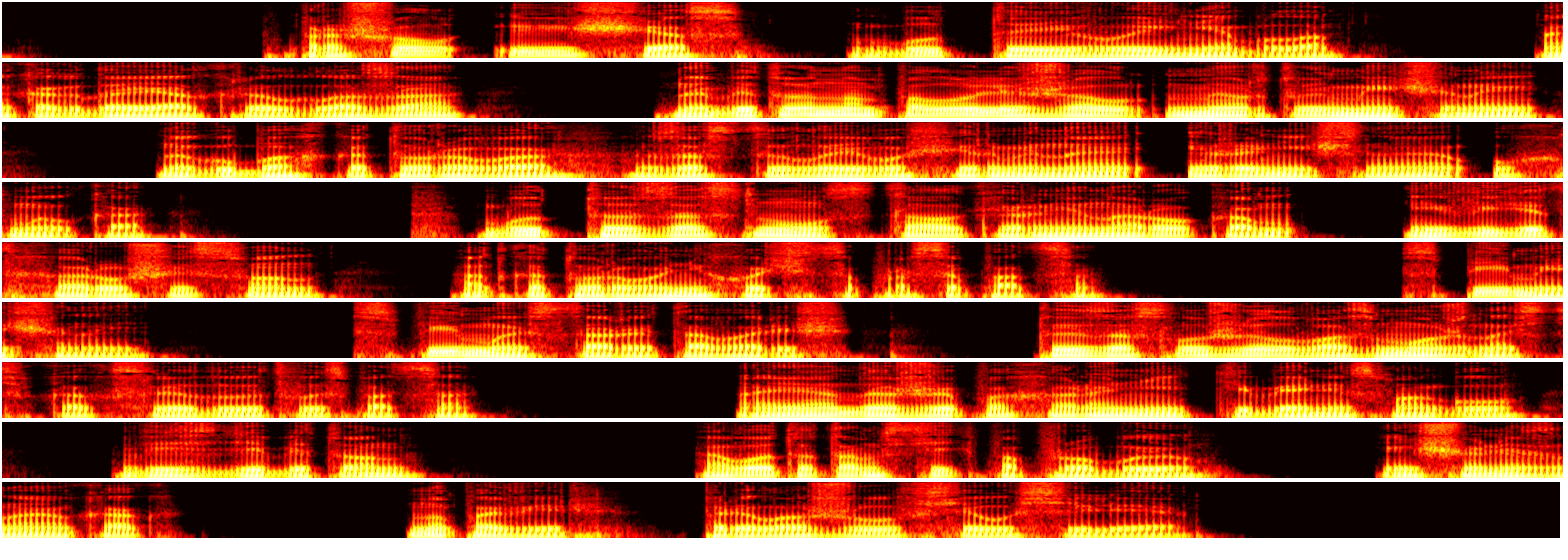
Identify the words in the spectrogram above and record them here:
Прошел и исчез, будто его и не было. А когда я открыл глаза, на бетонном полу лежал мертвый меченый, на губах которого застыла его фирменная ироничная ухмылка. Будто заснул сталкер ненароком и видит хороший сон, от которого не хочется просыпаться. Спи, меченый, спи, мой старый товарищ, ты заслужил возможность как следует выспаться. А я даже похоронить тебя не смогу, везде бетон. А вот отомстить попробую, еще не знаю как, но поверь, приложу все усилия.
